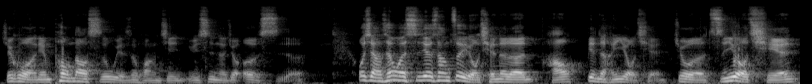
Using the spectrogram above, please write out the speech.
结果连碰到食物也是黄金，于是呢就饿死了。我想成为世界上最有钱的人，好变得很有钱，就只有钱，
